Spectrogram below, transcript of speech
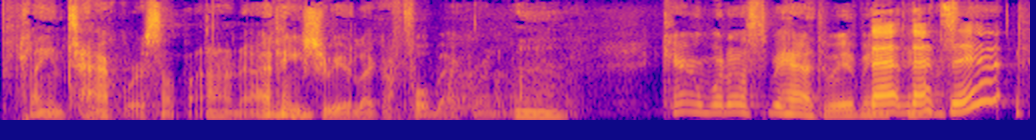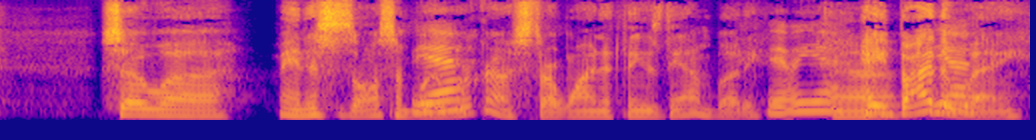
playing tackle or something. I don't know. I think he should be like a fullback running. Mm. Karen, what else do we have? Do we have That, anything that's else? it? So, uh, man, this is awesome. Boy. Yeah. We're going to start winding things down, buddy. Yeah, yeah. Hey, by the Yeah. way,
